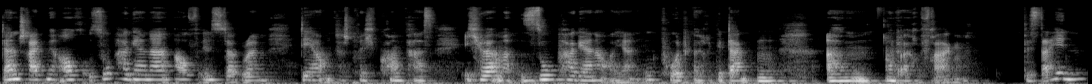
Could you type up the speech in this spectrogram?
dann schreibt mir auch super gerne auf Instagram der unterstrich Kompass. Ich höre immer super gerne euren Input, eure Gedanken ähm, und eure Fragen. Bis dahin.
